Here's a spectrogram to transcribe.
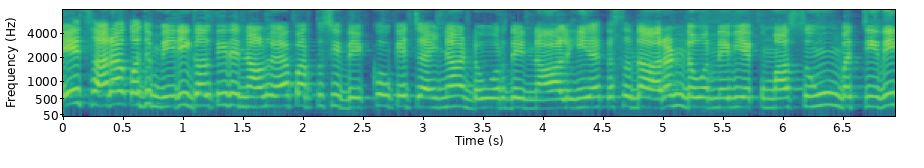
ਇਹ ਸਾਰਾ ਕੁਝ ਮੇਰੀ ਗਲਤੀ ਦੇ ਨਾਲ ਹੋਇਆ, ਪਰ ਤੁਸੀਂ ਦੇਖੋ ਕਿ ਚਾਈਨਾ ਡੋਰ ਦੇ ਨਾਲ ਹੀ ਇੱਕ ਸਧਾਰਨ ਡੋਰ ਨੇ ਵੀ ਇੱਕ ਮਾਸੂਮ ਬੱਚੀ ਦੀ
